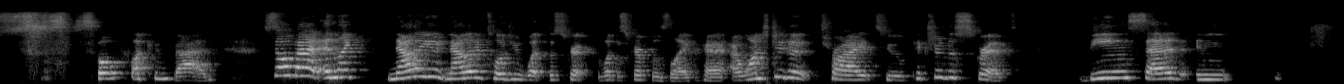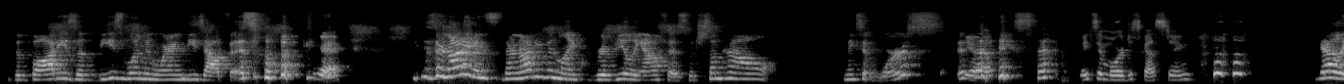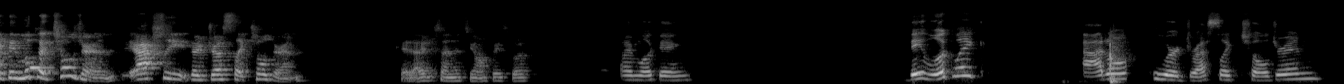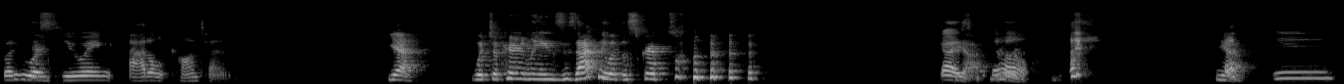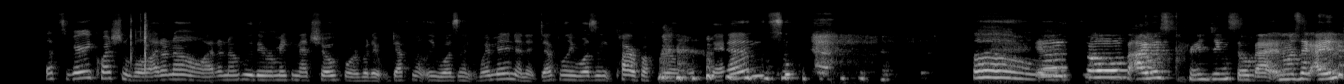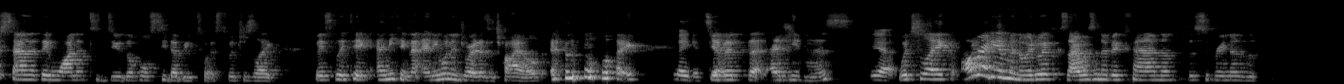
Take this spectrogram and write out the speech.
So fucking bad, so bad, and like now that you now that I've told you what the script what the script was like, okay, I want you to try to picture the script being said in the bodies of these women wearing these outfits. okay. Because they're not even they're not even like revealing outfits, which somehow makes it worse. If yeah. that makes sense. Makes it more disgusting. yeah, like they look like children. They actually they're dressed like children. Okay, I just sent it to you on Facebook. I'm looking. They look like adults who are dressed like children, but who yes. are doing adult content. Yeah, which apparently is exactly what the script. Guys, yeah, what the hell? yeah. Mm, that's very questionable. I don't know. I don't know who they were making that show for, but it definitely wasn't women, and it definitely wasn't Powerpuff Girls fans. Oh, it was so I was cringing so bad, and I was like, I understand that they wanted to do the whole CW twist, which is like basically take anything that anyone enjoyed as a child and like make it give it the edginess. Yeah, which like already I'm annoyed with because I wasn't a big fan of the Sabrina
